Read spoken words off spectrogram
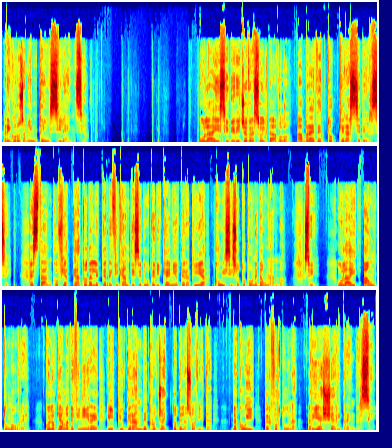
rigorosamente in silenzio. Ulai si dirige verso il tavolo. A breve toccherà sedersi. È stanco, fiaccato dalle terrificanti sedute di chemioterapia cui si sottopone da un anno. Sì, Ulai ha un tumore, quello che ama definire il più grande progetto della sua vita, da cui, per fortuna, riesce a riprendersi.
